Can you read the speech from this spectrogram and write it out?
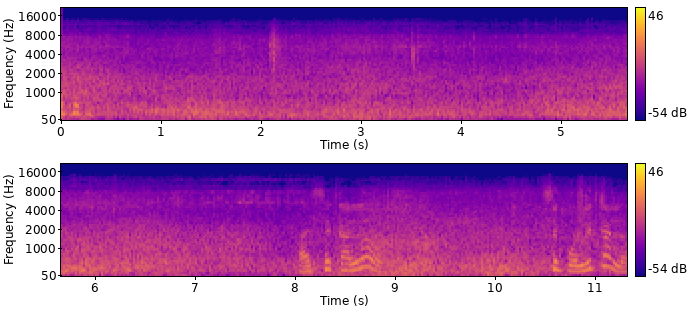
Κούρασε το. Α, είσαι καλός. Είσαι πολύ καλός.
